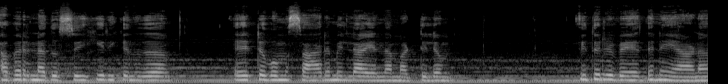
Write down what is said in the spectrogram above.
അവരനത് സ്വീകരിക്കുന്നത് ഏറ്റവും സാരമില്ല എന്ന മട്ടിലും ഇതൊരു വേദനയാണ്.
